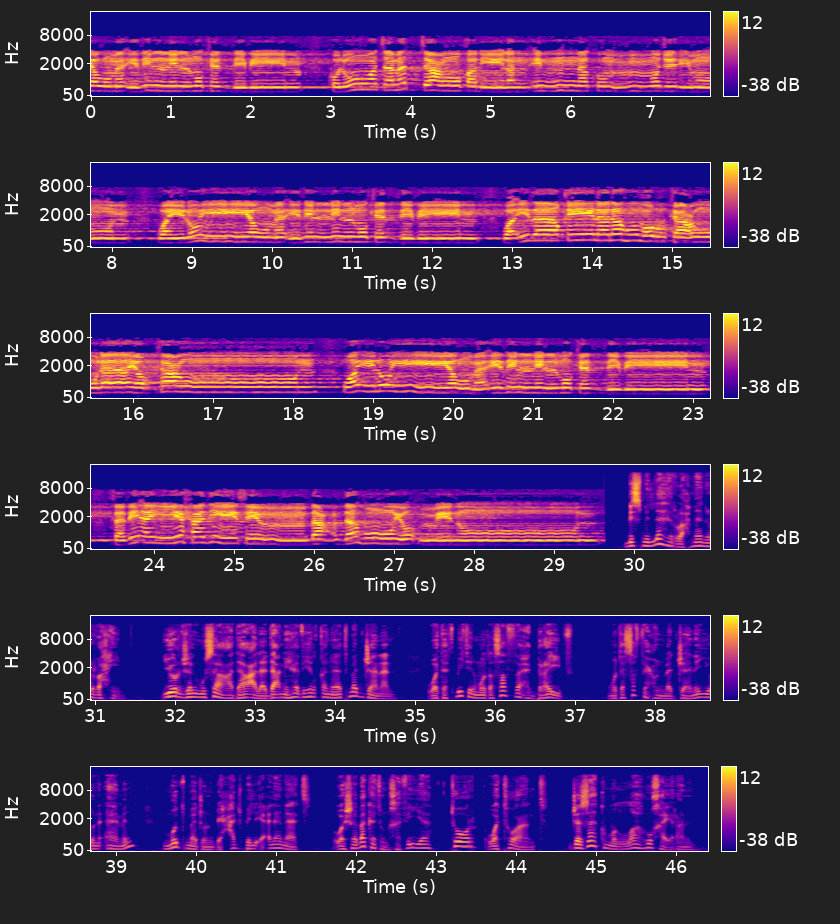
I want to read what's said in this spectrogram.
يومئذ للمكذبين. كلوا وتمتعوا قليلا إنكم مجرمون. ويل يومئذ للمكذبين. وإذا قيل لهم اركعوا لا يركعون. ويل يومئذ للمكذبين. فبأي حديث بعده يؤمنون؟ بسم الله الرحمن الرحيم. يرجى المساعدة على دعم هذه القناة مجانا. وتثبيت المتصفح برايف متصفح مجاني آمن مدمج بحجب الإعلانات. وشبكة خفية تور وتورنت. جزاكم الله خيرا.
